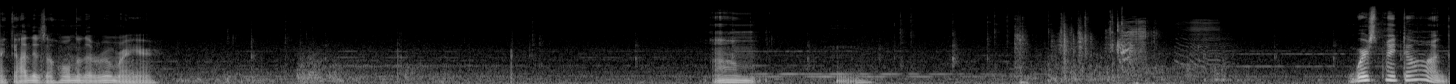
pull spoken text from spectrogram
My god, there's a whole nother room right here. Um. Where's my dog?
